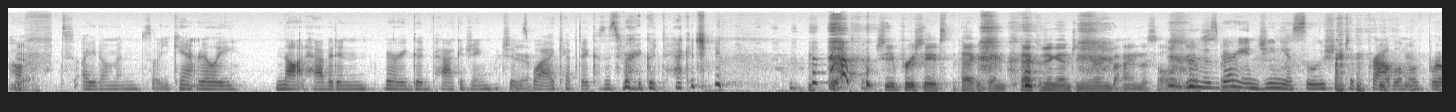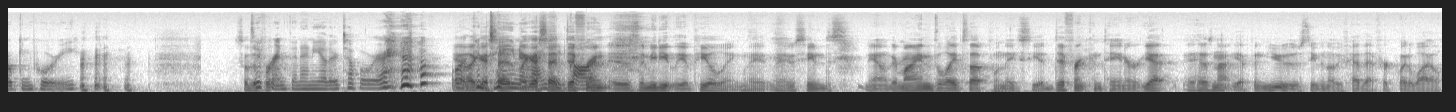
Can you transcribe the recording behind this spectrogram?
Yeah. puffed item, and so you can't really not have it in very good packaging, which is Yeah. why I kept it because it's very good packaging. She appreciates the packaging, packaging engineering behind this all. I guess. it was a very ingenious solution to the problem of broken puri. so the br- Different than any other Tupperware I have. Yeah, or like I said, container, like I said, should different is immediately appealing. They, they seem to, you know, their mind lights up when they see a different container. Yet it has not yet been used, even though we've had that for quite a while.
